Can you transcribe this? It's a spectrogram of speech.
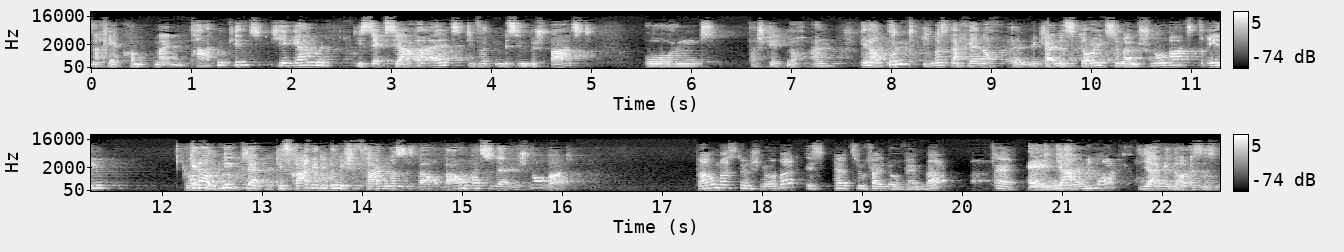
Nachher kommt mein Patenkind hierher. Die ist sechs Jahre alt. Die wird ein bisschen bespaßt. Und was steht noch an? Genau, und ich muss nachher noch äh, eine kleine Story zu meinem Schnurrbart drehen. Genau, nee, die Frage, die du mich fragen musst, ist, warum, warum hast du da einen Schnurrbart? Warum hast du einen Schnurrbart? Ist per Zufall November? Äh, Ey, ja, ja, genau. Es ist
